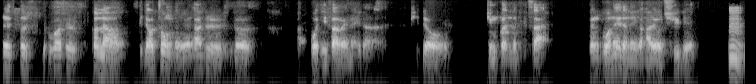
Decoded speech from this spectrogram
这次只不过是分量比较重的，因为它是一个国际范围内的。啤酒评分的比赛，跟国内的那个还是有区别。嗯，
